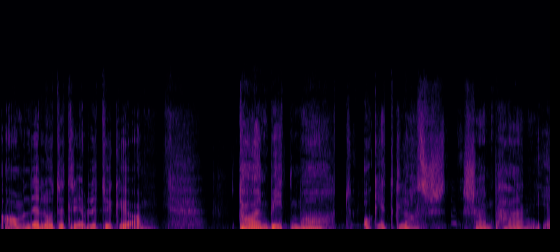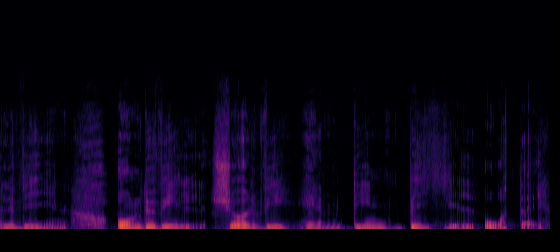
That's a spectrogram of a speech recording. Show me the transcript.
Ja, men det låter trevligt tycker jag. Ta en bit mat och ett glas champagne eller vin. Om du vill kör vi hem din bil åt dig.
